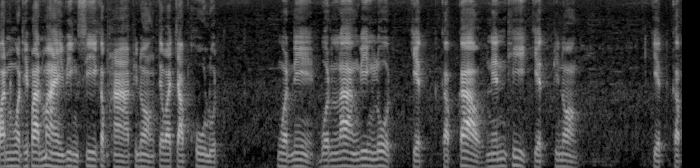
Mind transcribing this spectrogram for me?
วันงวดที่ผ่านมาให้วิ่งซีกับหาพี่น้อง แต่ว่าจับคู่หลุด งวดนี้บนล่างวิ่งลูดเจ็ดกับเก้าเน้นที่เจ็ดพี่น้องเจ็ดกับ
